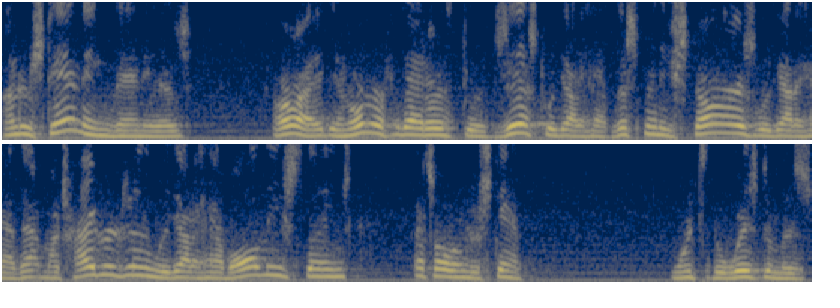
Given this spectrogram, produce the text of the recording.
Understanding then is, all right, in order for that Earth to exist, we've got to have this many stars, we've got to have that much hydrogen, we've got to have all these things. That's all understanding. Once the wisdom is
